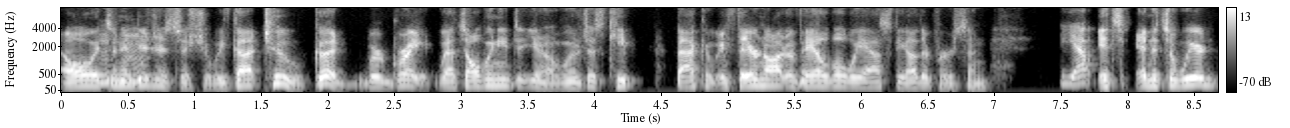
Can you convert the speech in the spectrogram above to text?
Oh, it's mm-hmm. an indigenous issue. We've got two. Good, we're great. That's all we need to, you know. We'll just keep back. If they're not available, we ask the other person. Yep. It's and it's a weird.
